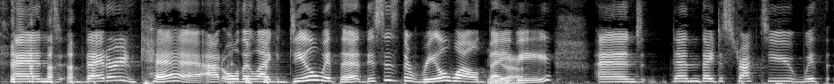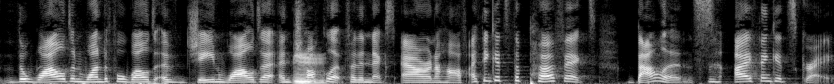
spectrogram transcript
and they don't care at all. They're like, deal with it. This is the real world, Yeah. Baby. And then they distract you with the wild and wonderful world of Gene Wilder and Mm. chocolate for the next hour and a half. I think it's the perfect balance. I think it's great.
